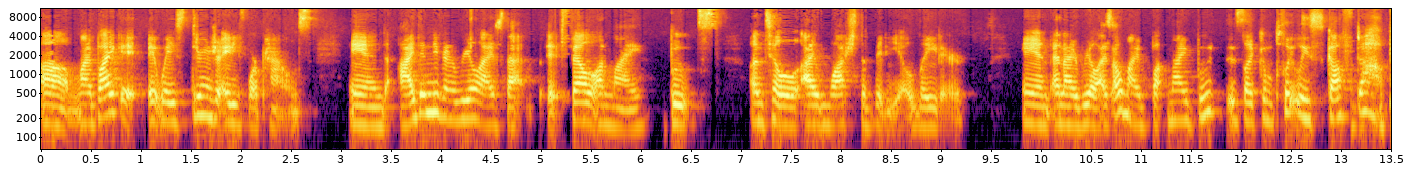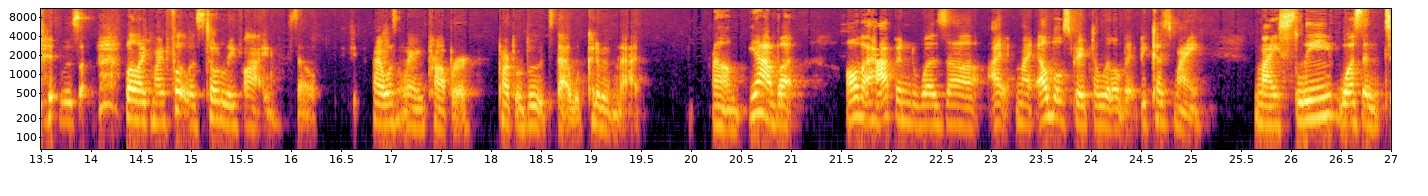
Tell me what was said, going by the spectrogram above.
um, my bike, it, it weighs 384 pounds. And I didn't even realize that it fell on my boots until I watched the video later. And, and I realized, oh, my, my boot is like completely scuffed up. It was, well, like my foot was totally fine. So I wasn't wearing proper, proper boots, that could have been bad. Um, yeah, but all that happened was uh, I, my elbow scraped a little bit because my, my sleeve wasn't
